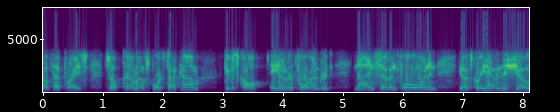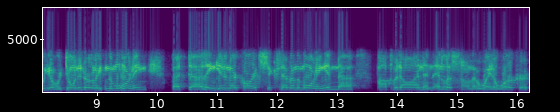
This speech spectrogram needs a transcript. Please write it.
off that price. So ParamountSports.com give us a call 800 400 9741 and you know it's great having this show. You know we're doing it early in the morning but uh, they can get in their car at six seven in the morning and uh, pop it on and, and listen on their way to work or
